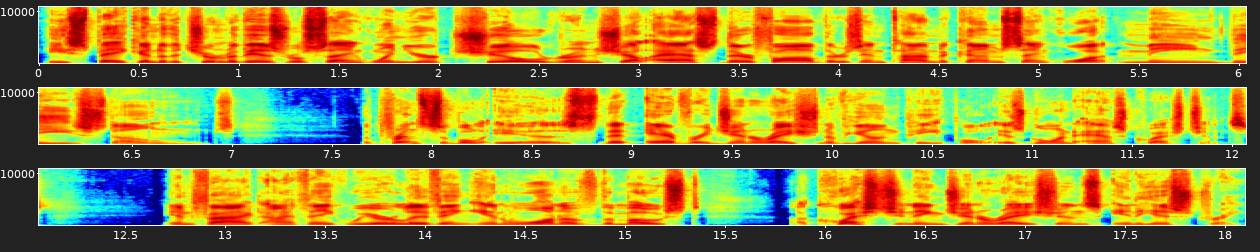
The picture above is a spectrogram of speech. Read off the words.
He spake unto the children of Israel, saying, When your children shall ask their fathers in time to come, saying, What mean these stones? The principle is that every generation of young people is going to ask questions. In fact, I think we are living in one of the most uh, questioning generations in history.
